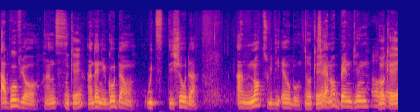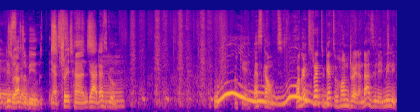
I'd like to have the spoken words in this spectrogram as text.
above your hands. Okay. And then you go down with the shoulder, and not with the elbow. Okay. So you're not bending. Okay, Okay. This so has way to be straight hands. Yeah, let's go. Okay, let's count. We're going to try to get to 100, and that's in a minute.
